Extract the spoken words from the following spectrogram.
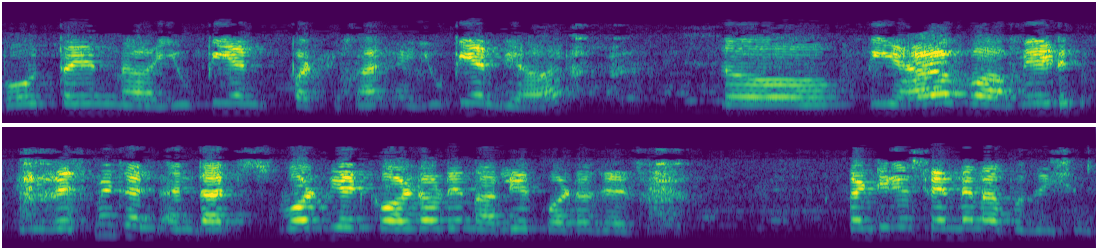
both in uh, UP and uh, UP and Bihar. So we have uh, made investments, and, and that's what we had called out in earlier quarters as well. Continue to strengthen our position.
